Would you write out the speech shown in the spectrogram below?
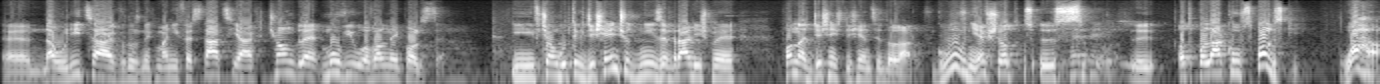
e, na ulicach, w różnych manifestacjach, ciągle mówił o wolnej Polsce. I w ciągu tych 10 dni zebraliśmy ponad 10 tysięcy dolarów. Głównie wśród, s- s- y, od Polaków z Polski. Wow!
